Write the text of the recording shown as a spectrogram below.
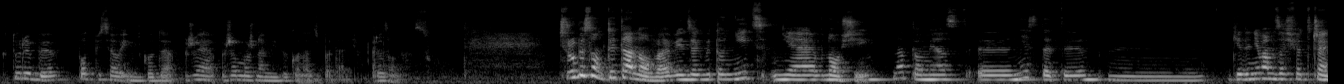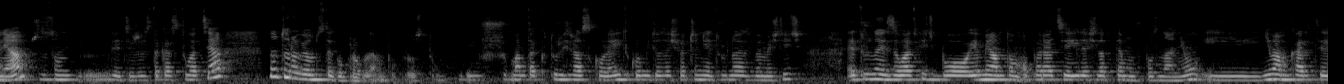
który by podpisał im zgodę, że, że można mi wykonać badanie rezonansu. Śruby są tytanowe, więc jakby to nic nie wnosi. Natomiast y, niestety, mm, kiedy nie mam zaświadczenia, że to są, wiecie, że jest taka sytuacja, no to robią z tego problem po prostu. Już mam tak któryś raz z kolei, tylko mi to zaświadczenie trudno jest wymyślić, trudno jest załatwić, bo ja miałam tą operację ileś lat temu w Poznaniu i nie mam karty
